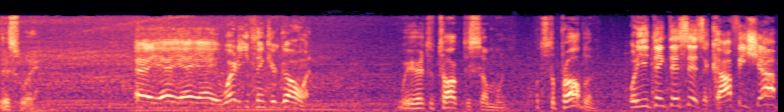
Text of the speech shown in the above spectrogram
This way. Hey, hey, hey, hey, where do you think you're going? We're here to talk to someone. What's the problem? What do you think this is, a coffee shop?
